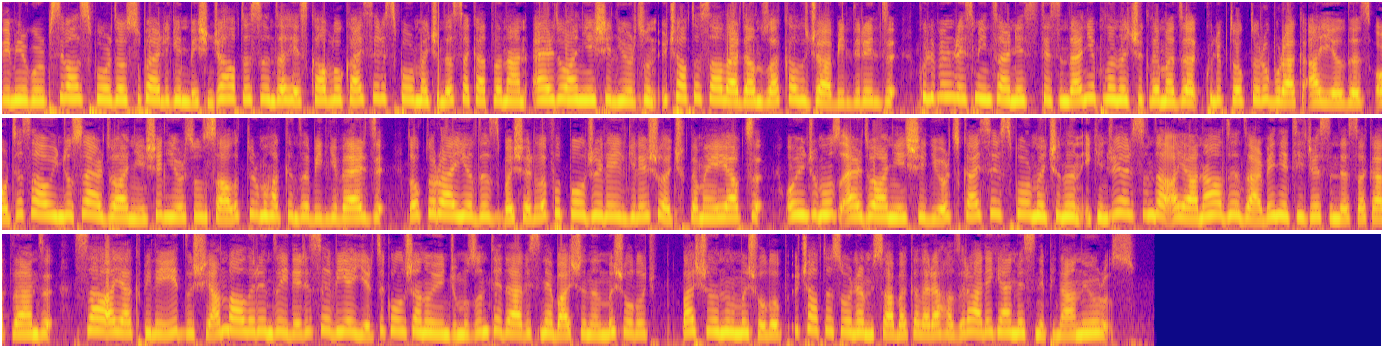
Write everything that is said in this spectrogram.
Demir Grup Sivas Spor'da Süper Lig'in 5. haftasında HES Kablo Kayseri Spor maçında sakatlanan Erdoğan Yeşilyurt'un 3 hafta sahalardan uzak kalacağı bildirildi. Kulübün resmi internet sitesinden yapılan açıklamada kulüp doktoru Burak Ay Yıldız, orta saha oyuncusu Erdoğan Yeşilyurt'un sağlık durumu hakkında bilgi verdi. Doktor Ay Yıldız başarılı futbolcu ile ilgili şu açıklamayı yaptı. Oyuncumuz Erdoğan Yeşilyurt, Kayseri Spor maçının ikinci yarısında ayağına aldığı darbe neticesinde sakatlandı. Sağ ayak bileği dış yan bağlarında ileri seviye yırtık oluşan oyuncumuzun tedavisine başlanılmış olup başlanılmış olup 3 hafta sonra müsabakalara hazır hale gelmesini planlıyoruz.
